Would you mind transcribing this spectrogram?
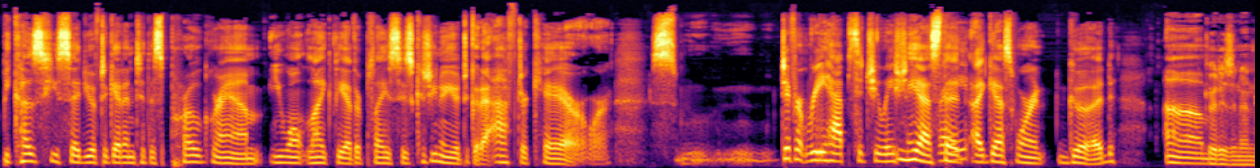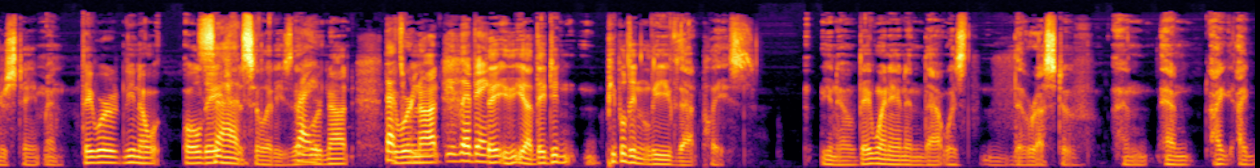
because he said you have to get into this program, you won't like the other places because you know you have to go to aftercare or s- Different rehab situations. yes, right? that I guess weren't good. Um, Good is an understatement. They were, you know, old age facilities. They Right. were not. That's they were not. living. They, yeah, they didn't. People didn't leave that place. You know, they went in, and that was the rest of. And and I, I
